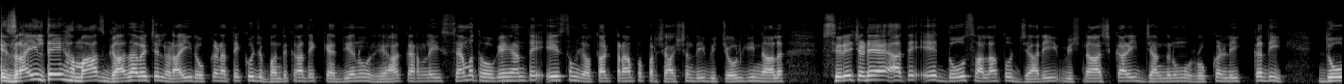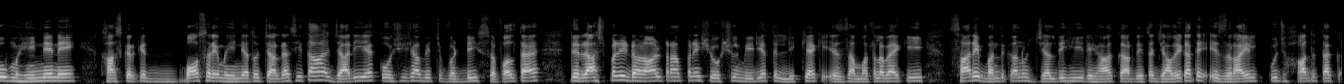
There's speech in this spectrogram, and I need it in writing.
ਇਜ਼ਰਾਈਲ ਤੇ ਹਮਾਸ ਗਾਜ਼ਾ ਵਿੱਚ ਲੜਾਈ ਰੋਕਣ ਅਤੇ ਕੁਝ ਬੰਦਕਾਂ ਦੇ ਕੈਦੀਆਂ ਨੂੰ ਰਿਹਾ ਕਰਨ ਲਈ ਸਹਿਮਤ ਹੋ ਗਏ ਹਨ ਤੇ ਇਹ ਸਮਝੌਤਾ ਟਰੰਪ ਪ੍ਰਸ਼ਾਸਨ ਦੀ ਵਿਚੋਲਗੀ ਨਾਲ ਸਿਰੇ ਚੜਿਆ ਹੈ ਅਤੇ ਇਹ 2 ਸਾਲਾਂ ਤੋਂ ਜਾਰੀ ਵਿਸ਼ਨਾਸ਼ਕਾਰੀ ਜੰਗ ਨੂੰ ਰੋਕਣ ਲਈ ਕਦੀ 2 ਮਹੀਨੇ ਨੇ, ਖਾਸ ਕਰਕੇ ਬਹੁਤ ਸਾਰੇ ਮਹੀਨਿਆਂ ਤੋਂ ਚੱਲ ਰਿਹਾ ਸੀ, ਤਾਂ ਜਾਰੀ ਹੈ ਕੋਸ਼ਿਸ਼ਾਂ ਵਿੱਚ ਵੱਡੀ ਸਫਲਤਾ ਹੈ ਤੇ ਰਾਸ਼ਟਰਪਤੀ ਡੋਨਾਲਡ ਟਰੰਪ ਨੇ ਸੋਸ਼ਲ ਮੀਡੀਆ ਤੇ ਲਿਖਿਆ ਕਿ ਇਸ ਦਾ ਮਤਲਬ ਹੈ ਕਿ ਸਾਰੇ ਬੰਦਕਾਂ ਨੂੰ ਜਲਦੀ ਹੀ ਰਿਹਾ ਕਰ ਦਿੱਤਾ ਜਾਵੇਗਾ ਤੇ ਇਜ਼ਰਾਈਲ ਕੁਝ ਹੱਦ ਤੱਕ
